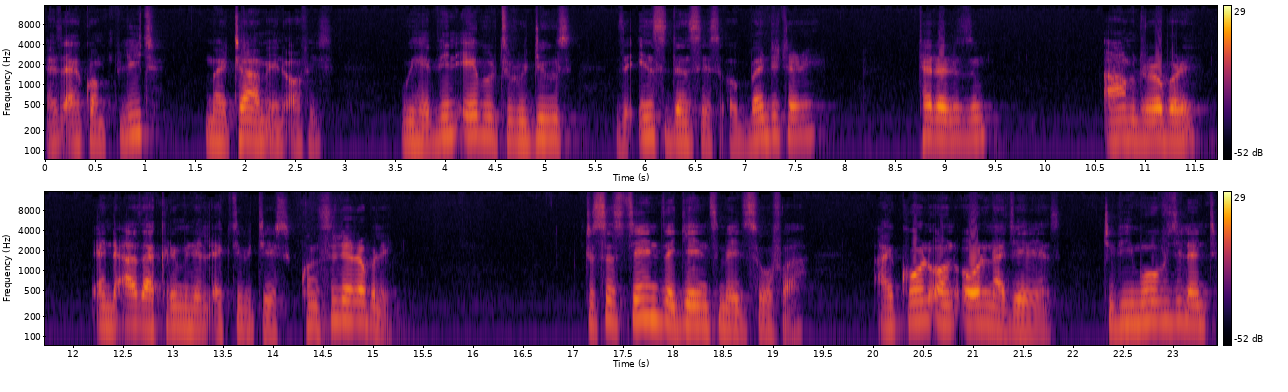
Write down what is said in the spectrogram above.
As I complete my term in office, we have been able to reduce the incidences of banditry, terrorism, armed robbery, and other criminal activities considerably. To sustain the gains made so far, I call on all Nigerians to be more vigilant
